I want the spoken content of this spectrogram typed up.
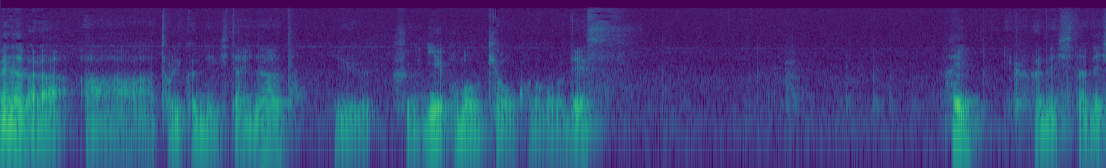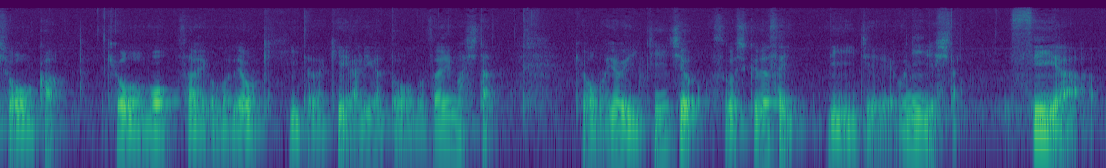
えながら取り組んでいきたいなというふうに思う今日この頃です。はい、いかがでしたでしょうか。今日も最後までお聴きいただきありがとうございました。今日も良い一日をお過ごしください。DJ お兄でした。See ya!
